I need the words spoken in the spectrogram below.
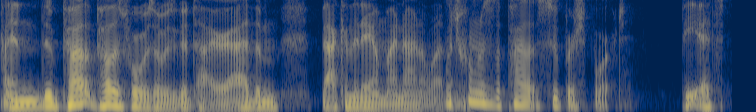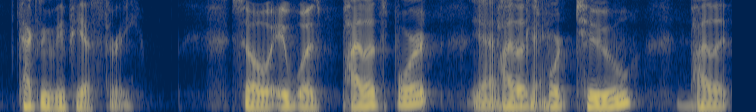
and the Pilot, Pilot Sport was always a good tire. I had them back in the day on my 911. Which one was the Pilot Super Sport? P- it's technically PS3. So it was Pilot Sport, Yes, Pilot okay. Sport 2, Pilot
